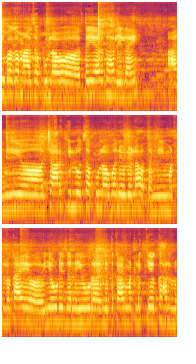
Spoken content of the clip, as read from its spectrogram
इथे बघा माझा पुलाव तयार झालेला आहे. आणि चार किलोचा पुलाव बनवलेला होता. मी म्हटलं काय एवढे जण येऊ राहिले तर काय? म्हटलं केक घालू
